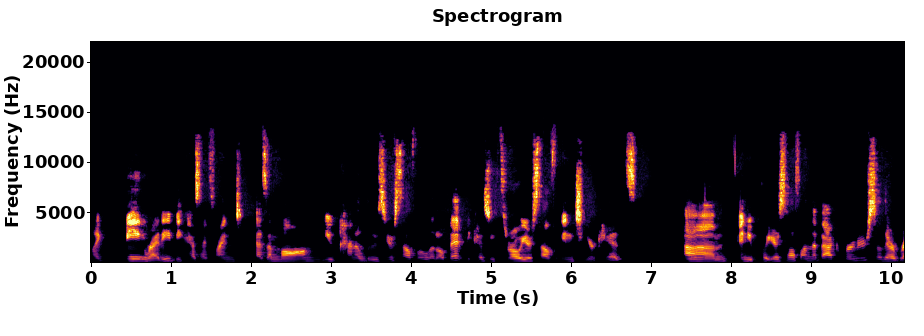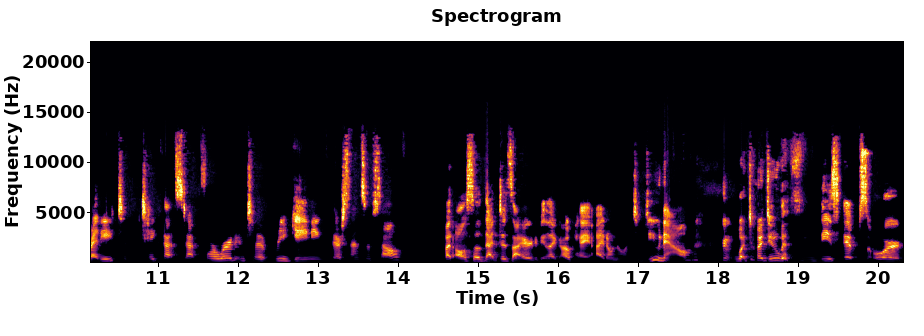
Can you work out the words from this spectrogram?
like being ready because I find as a mom, you kind of lose yourself a little bit because you throw yourself into your kids um, and you put yourself on the back burner. So they're ready to take that step forward into regaining their sense of self but also that desire to be like okay i don't know what to do now. What do i do with these hips or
